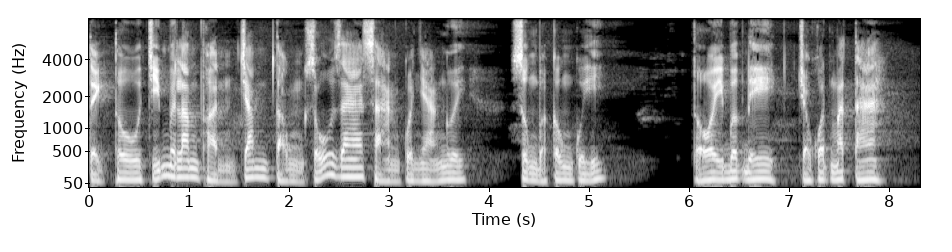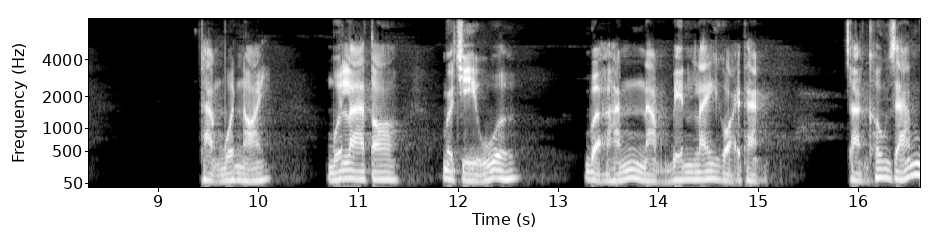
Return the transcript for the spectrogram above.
Tịch thu 95% tổng số gia sản của nhà ngươi sung và công quỹ. Thôi, bước đi, cho khuất mắt ta. Thằng muốn nói muốn la to, mà chỉ ú ớ. Vợ hắn nằm bên lay gọi thằng. Thằng không dám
